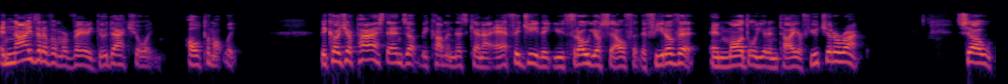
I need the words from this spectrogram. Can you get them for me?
And neither of them are very good, actually, ultimately. Because your past ends up becoming this kind of effigy that you throw yourself at the feet of it and model your entire future around. So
